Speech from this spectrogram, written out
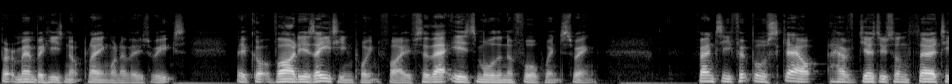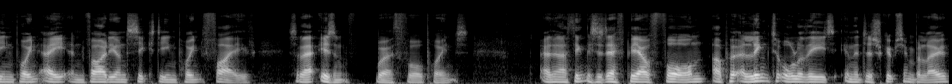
but remember, he's not playing one of those weeks. They've got Vardy as 18.5, so that is more than a four point swing. Fantasy Football Scout have Jesus on 13.8 and Vardy on 16.5, so that isn't worth four points. And I think this is FPL form. I'll put a link to all of these in the description below.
